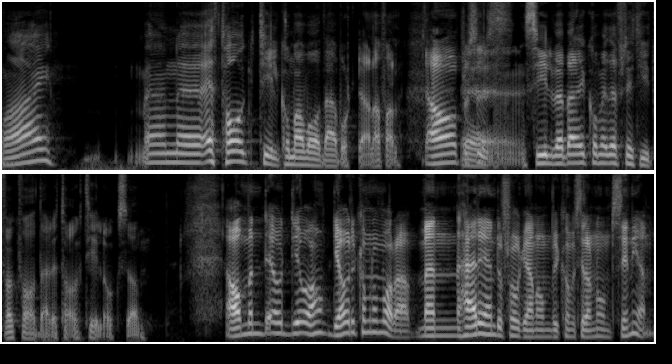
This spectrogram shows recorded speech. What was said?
Nej, men eh, ett tag till kommer han vara där borta i alla fall. Ja, precis. Eh, Silverberg kommer definitivt vara kvar där ett tag till också. Ja, men det, ja, ja, det kommer de vara. Men här är ändå frågan om vi kommer se dem någonsin igen.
